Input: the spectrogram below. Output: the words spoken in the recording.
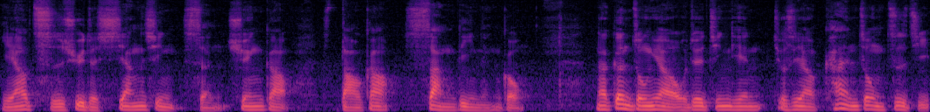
也要持续的相信神，宣告、祷告，上帝能够。那更重要，我觉得今天就是要看重自己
